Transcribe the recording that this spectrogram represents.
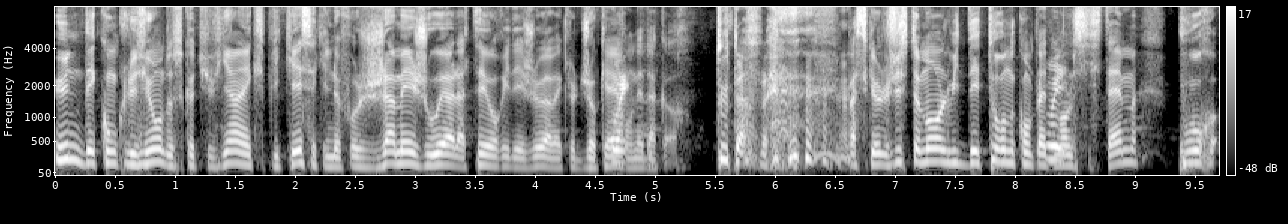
Une des conclusions de ce que tu viens expliquer, c'est qu'il ne faut jamais jouer à la théorie des jeux avec le Joker, Oui. on est d'accord. Tout à fait. Parce que justement, lui détourne complètement Oui. le système pour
